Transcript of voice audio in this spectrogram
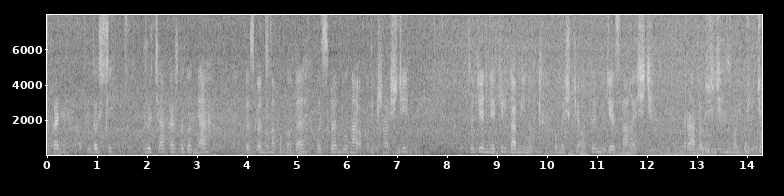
szukanie obfitości życia każdego dnia, bez względu na pogodę, bez względu na okoliczności. Codziennie kilka minut pomyślcie o tym, gdzie znaleźć radość w swoim życiu.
